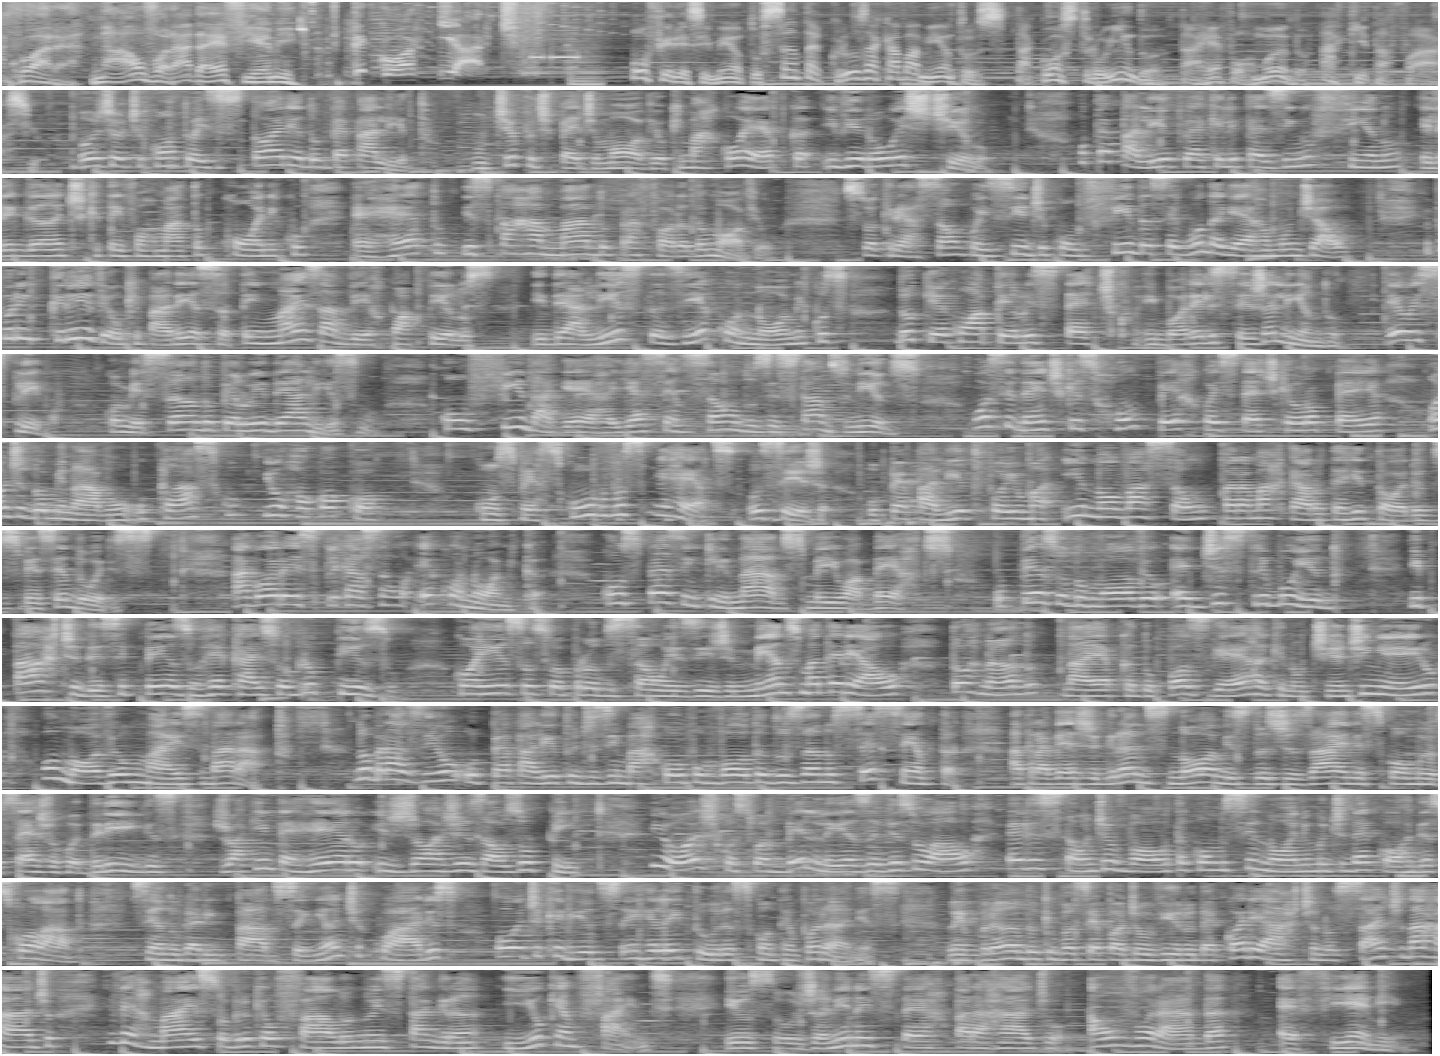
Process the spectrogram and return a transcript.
Agora, na Alvorada FM, Decor e Arte. Oferecimento Santa Cruz Acabamentos. Tá construindo? Tá reformando? Aqui tá fácil. Hoje eu te conto a história do pé palito, um tipo de pé de móvel que marcou época e virou estilo. O pé palito é aquele pezinho fino, elegante, que tem formato cônico, é reto e esparramado para fora do móvel. Sua criação coincide com o fim da Segunda Guerra Mundial e, por incrível que pareça, tem mais a ver com apelos idealistas e econômicos do que com apelo estético, embora ele seja lindo. Eu explico, começando pelo idealismo. Com o fim da guerra e ascensão dos Estados Unidos, o Ocidente quis romper com a estética europeia, onde dominavam o clássico e o rococó, com os pés curvos e retos, ou seja, o pé palito foi uma inovação para marcar o território dos vencedores. Agora a explicação econômica. Com os pés inclinados, meio abertos, o peso do móvel é distribuído e parte desse peso recai sobre o piso com isso, sua produção exige menos material, tornando, na época do pós-guerra, que não tinha dinheiro, o móvel mais barato. No Brasil, o pé palito desembarcou por volta dos anos 60, através de grandes nomes dos designers como o Sérgio Rodrigues, Joaquim Terreiro e Jorge Zalzupin. E hoje, com sua beleza visual, eles estão de volta como sinônimo de decor descolado, sendo garimpados em antiquários ou adquiridos em releituras contemporâneas. Lembrando que você pode ouvir o Decore Arte no site da rádio e ver mais sobre o que eu falo no Instagram You Can Find. Eu sou Janina Esther para a Rádio Alvorada FM.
